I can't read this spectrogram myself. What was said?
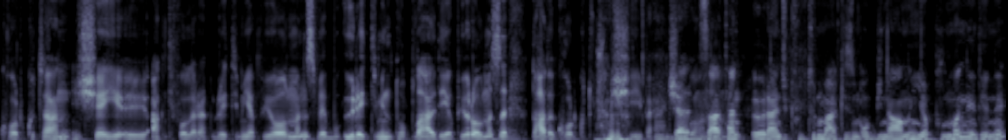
korkutan şey e, aktif olarak üretim yapıyor olmanız ve bu üretimin toplu halde yapıyor olması daha da korkutucu bir şey bence Ya bu anlamda. zaten öğrenci kültür merkezinin o binanın yapılma nedeni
